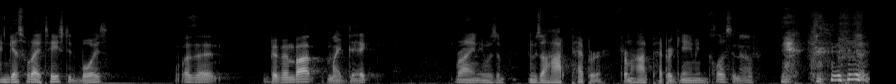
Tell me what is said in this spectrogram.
and guess what I tasted, boys? Was it bibimbap? My dick. Ryan, it was a it was a hot pepper from Hot Pepper Gaming. Close enough.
